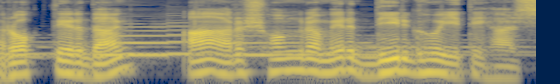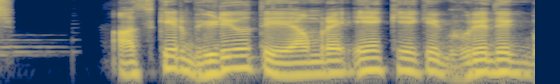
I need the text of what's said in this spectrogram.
রক্তের দাগ আর সংগ্রামের দীর্ঘ ইতিহাস। আজকের ভিডিওতে আমরা একে একে ঘুরে দেখব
